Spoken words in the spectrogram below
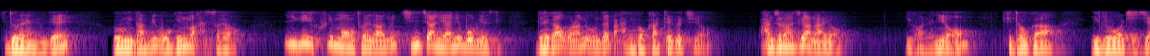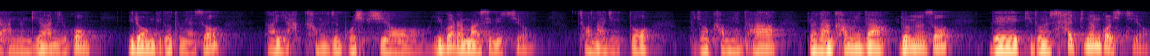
기도했는데 응답이 오긴 왔어요. 이게 흐리멍텅해가지고 진짜 아니한지 모르겠어요. 내가 원하는 응답이 아닌 것 같아. 그렇죠? 안전하지 않아요. 이거는요. 기도가 이루어지지 않는 게 아니고 이런 기도 통해서 나의 약함을 좀 보십시오. 이거란 말씀이지요. 전 아직도 부족합니다. 연약합니다. 이러면서 내 기도를 살피는 것이지요.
